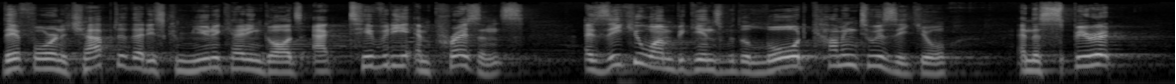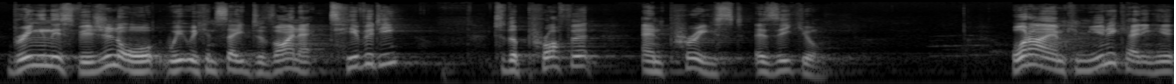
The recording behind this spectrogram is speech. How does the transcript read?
Therefore, in a chapter that is communicating God's activity and presence, Ezekiel 1 begins with the Lord coming to Ezekiel and the Spirit bringing this vision, or we, we can say divine activity, to the prophet and priest Ezekiel. What I am communicating here,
